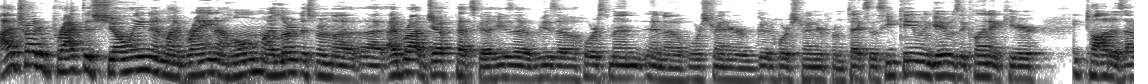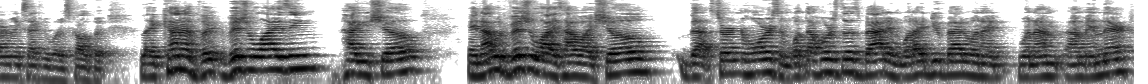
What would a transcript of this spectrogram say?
I try to practice showing in my brain at home. I learned this from a. Uh, I brought Jeff Petska. He's a he's a horseman and a horse trainer, good horse trainer from Texas. He came and gave us a clinic here. He taught us. I don't know exactly what it's called, but like kind of visualizing how you show. And I would visualize how I show that certain horse and what that horse does bad and what I do bad when I when I'm I'm in there.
